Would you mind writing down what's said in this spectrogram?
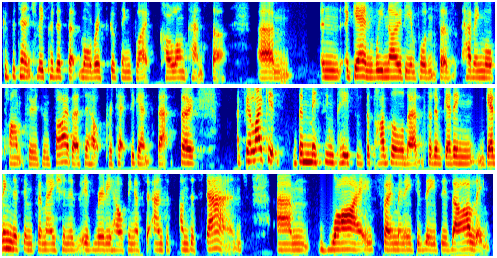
could potentially put us at more risk of things like colon cancer. Um, and again we know the importance of having more plant foods and fiber to help protect against that. So I feel like it's the missing piece of the puzzle that sort of getting getting this information is, is really helping us to under, understand um, why so many diseases are linked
